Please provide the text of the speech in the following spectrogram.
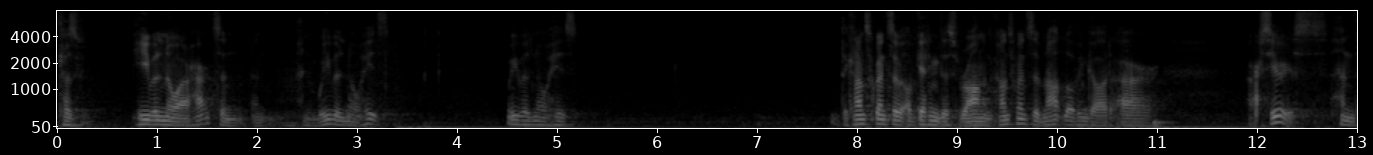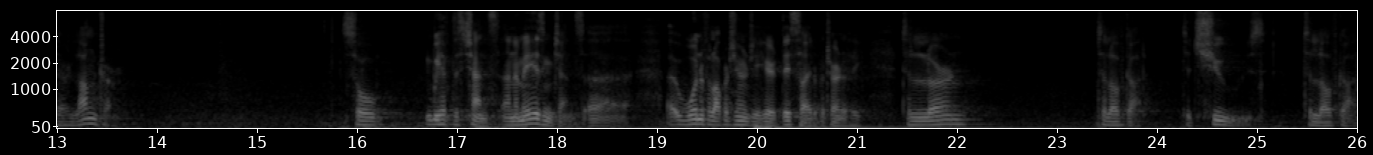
Because he will know our hearts and, and, and we will know his we will know His. The consequences of getting this wrong, and the consequences of not loving God are, are serious and they're long term. So we have this chance, an amazing chance, uh, a wonderful opportunity here at this side of eternity to learn to love God, to choose to love God.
